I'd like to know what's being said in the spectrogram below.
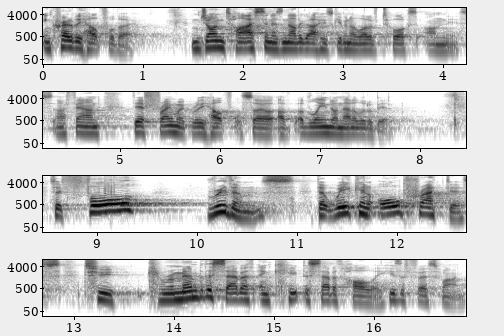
Incredibly helpful, though. And Jon Tyson is another guy who's given a lot of talks on this. And I found their framework really helpful, so I've, I've leaned on that a little bit. So, four rhythms that we can all practice to remember the Sabbath and keep the Sabbath holy. Here's the first one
